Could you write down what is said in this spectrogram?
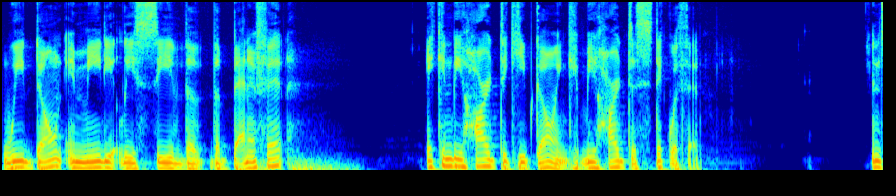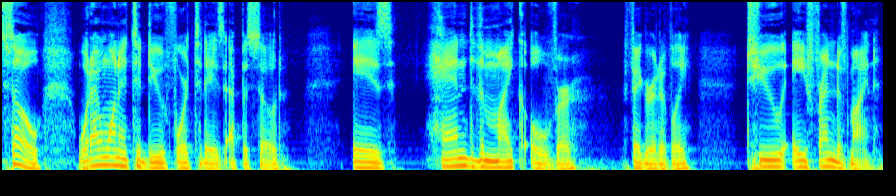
we don't immediately see the, the benefit, it can be hard to keep going, it can be hard to stick with it. And so, what I wanted to do for today's episode is hand the mic over, figuratively, to a friend of mine.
